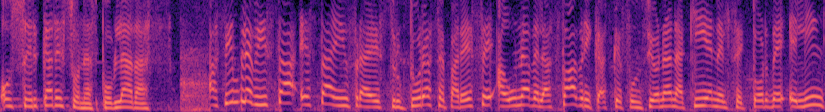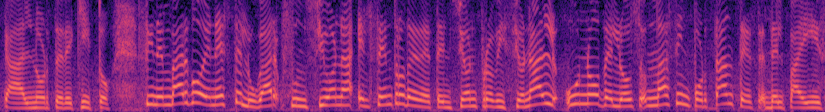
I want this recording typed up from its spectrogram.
o cerca de zonas pobladas. A simple vista, esta infraestructura se parece a una de las fábricas que funcionan aquí en el sector de El Inca, al norte de Quito. Sin embargo, en este lugar funciona el centro de detención provisional, uno de los más importantes del país,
